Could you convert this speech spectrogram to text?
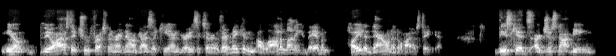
you know the Ohio State true freshmen right now, guys like Kyion Grayes, et cetera, they're making a lot of money. They haven't played it down at Ohio State yet. These kids are just not being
